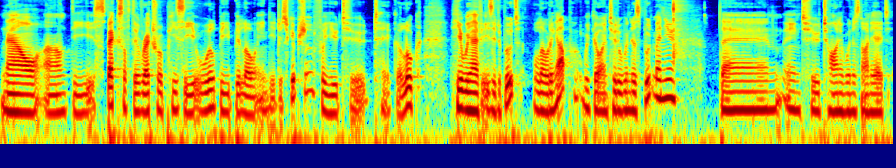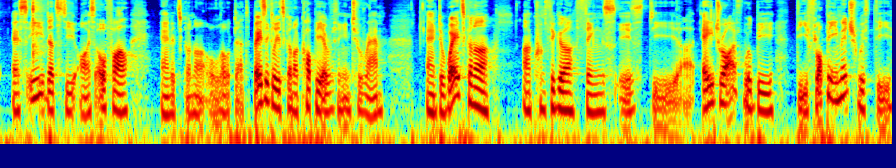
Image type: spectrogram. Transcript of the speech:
Now uh, the specs of the retro PC will be below in the description for you to take a look. Here we have Easy2Boot loading up. We go into the Windows boot menu, then into Tiny Windows 98 SE, that's the ISO file, and it's gonna load that. Basically it's gonna copy everything into RAM. And the way it's gonna uh, configure things is the uh, A drive will be the floppy image with the,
